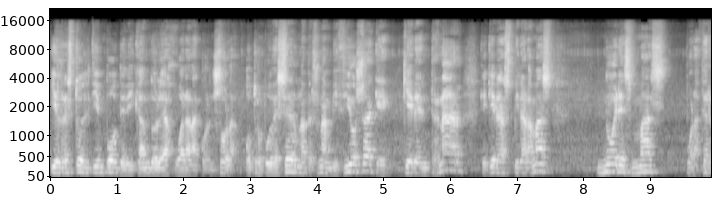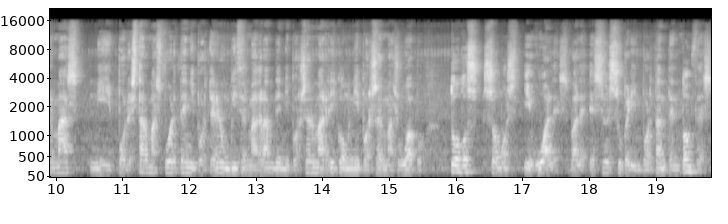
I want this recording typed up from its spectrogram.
y el resto del tiempo dedicándole a jugar a la consola. Otro puede ser una persona ambiciosa que quiere entrenar, que quiere aspirar a más. No eres más por hacer más, ni por estar más fuerte, ni por tener un bíceps más grande, ni por ser más rico, ni por ser más guapo. Todos somos iguales, ¿vale? Eso es súper importante. Entonces,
